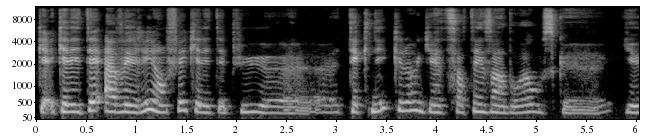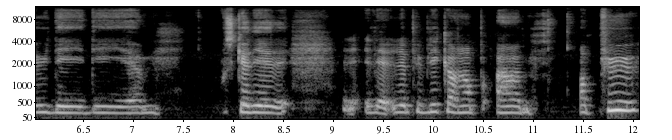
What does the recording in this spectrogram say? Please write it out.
qu'elle était avérée, en fait, qu'elle était plus technique. Là. Il y a certains endroits où ce que, il y a eu des... des ce que le, public a, pu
